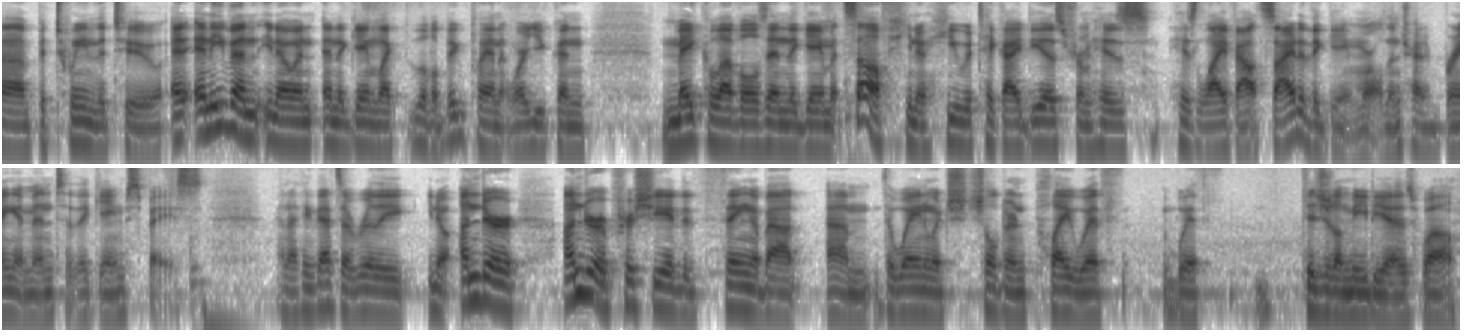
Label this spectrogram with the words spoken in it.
uh, between the two. And, and even, you know, in, in, a game like Little Big Planet where you can make levels in the game itself, you know, he would take ideas from his his life outside of the game world and try to bring them into the game space. And I think that's a really, you know, under underappreciated thing about um, the way in which children play with with digital media as well.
